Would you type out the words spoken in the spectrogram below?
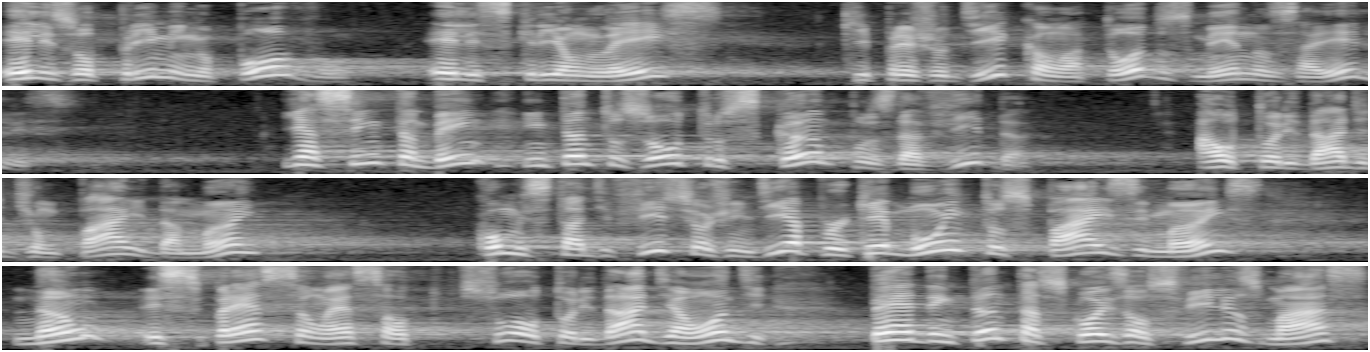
eles oprimem o povo, eles criam leis que prejudicam a todos, menos a eles. E assim também em tantos outros campos da vida, a autoridade de um pai, da mãe, como está difícil hoje em dia, porque muitos pais e mães não expressam essa sua autoridade, aonde pedem tantas coisas aos filhos, mas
